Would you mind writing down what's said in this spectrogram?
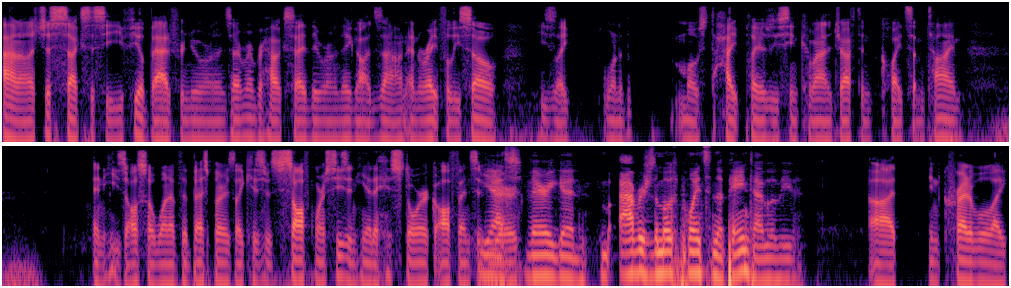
I don't know. It just sucks to see. You feel bad for New Orleans. I remember how excited they were when they got Zion, and rightfully so. He's like one of the most hyped players we've seen come out of the draft in quite some time. And he's also one of the best players. Like his sophomore season, he had a historic offensive year. Yes, very good. Averaged the most points in the paint, I believe. uh, incredible. Like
